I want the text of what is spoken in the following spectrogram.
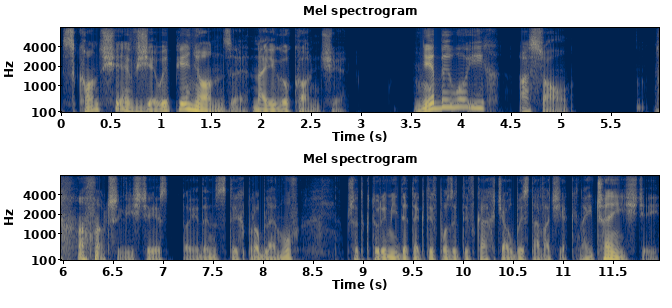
skąd się wzięły pieniądze na jego koncie. Nie było ich, a są. No, oczywiście jest to jeden z tych problemów, przed którymi detektyw pozytywka chciałby stawać jak najczęściej,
